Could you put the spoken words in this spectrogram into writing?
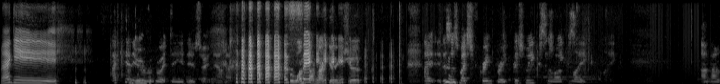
Maggy. I can't I'm even doing remember what day it is right now. For once, I'm not getting shit. I this is my spring break this week, so I'm like, I'm out.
